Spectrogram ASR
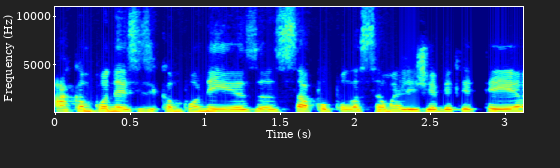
a camponeses e camponesas, a população LGBT.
